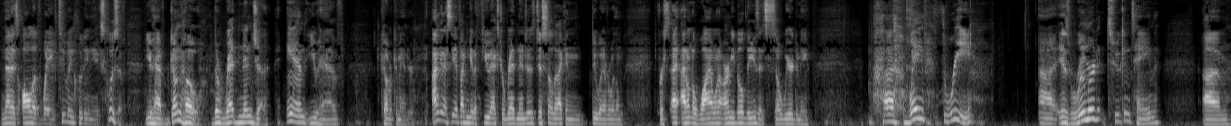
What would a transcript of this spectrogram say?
And that is all of Wave 2, including the exclusive. You have Gung Ho, the Red Ninja, and you have Cobra Commander. I'm going to see if I can get a few extra Red Ninjas just so that I can do whatever with them. First, I, I don't know why I want to army build these. It's so weird to me. Uh, wave 3 uh, is rumored to contain um,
